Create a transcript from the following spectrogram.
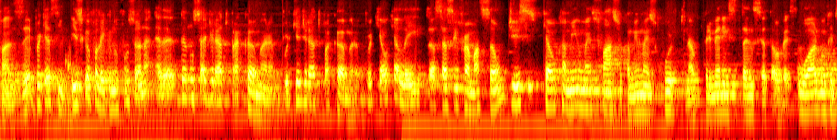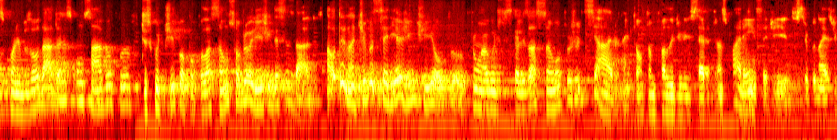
fazer, porque assim, isso que eu falei que não funciona é denunciar direto para a Câmara. Por que direto para a Câmara? Porque é o que a lei de acesso à informação diz que é o caminho mais fácil, o caminho mais curto, né? A primeira instância, talvez. O órgão que disponibilizou o dado é responsável por discutir com a população sobre a origem desses dados. A alternativa seria a gente ir ou para um órgão de fiscalização ou para o judiciário, né? Então, estamos falando de Ministério de Transparência, de, dos tribunais de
